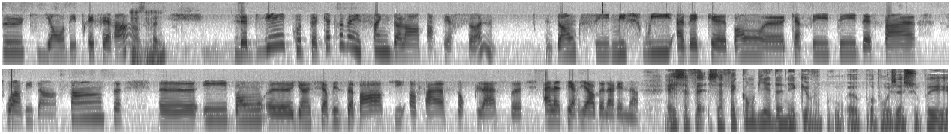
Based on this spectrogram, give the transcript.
ceux qui ont des préférences. Le billet coûte 85 dollars par personne. Donc, c'est méchoui avec, euh, bon, euh, café, thé, dessert, soirée dansante. Euh, et bon, il y a un service de bar qui est offert sur place à l'intérieur de l'aréna. Hey, ça, fait, ça fait combien d'années que vous pro- proposez un souper,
